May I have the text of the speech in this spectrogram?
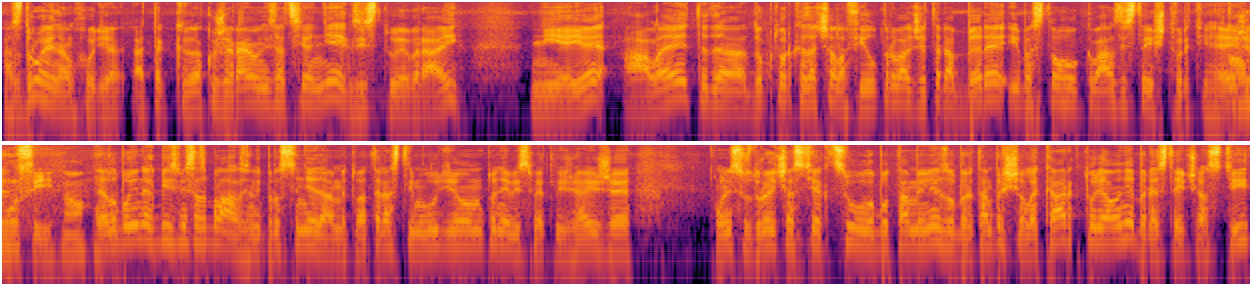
a z druhej nám chodia. A tak akože rajonizácia neexistuje vraj, nie je, ale teda doktorka začala filtrovať, že teda bere iba z toho kvázi z tej štvrti, hej, Koho že, musí, no. hej, lebo inak by sme sa zbláznili, proste nedáme to. A teraz tým ľuďom to nevysvetlíš, hej, že oni sú z druhej časti, ak chcú, lebo tam im nezober. Tam prišiel lekár, ktorý ale nebere z tej časti,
